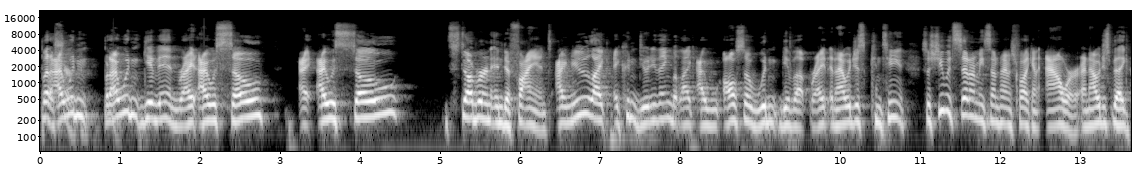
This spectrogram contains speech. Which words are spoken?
but I sure. wouldn't but I wouldn't give in, right? I was so I, I was so stubborn and defiant. I knew like I couldn't do anything, but like I also wouldn't give up, right? And I would just continue. So she would sit on me sometimes for like an hour, and I would just be like,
